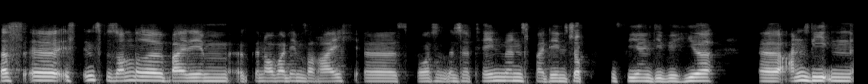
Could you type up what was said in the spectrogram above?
das äh, ist insbesondere bei dem, äh, genau bei dem Bereich äh, Sports and Entertainment, bei den Jobprofilen, die wir hier äh, anbieten,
